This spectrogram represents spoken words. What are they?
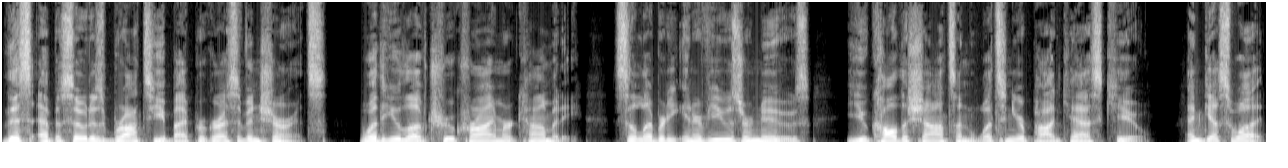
This episode is brought to you by Progressive Insurance. Whether you love true crime or comedy, celebrity interviews or news, you call the shots on what's in your podcast queue. And guess what?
